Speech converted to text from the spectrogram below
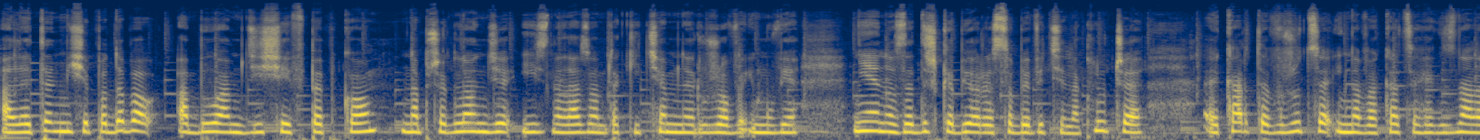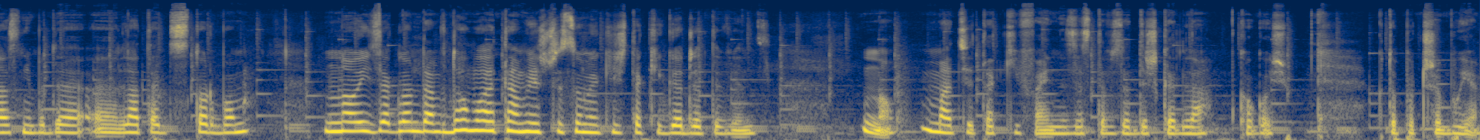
ale ten mi się podobał, a byłam dzisiaj w Pepko na przeglądzie i znalazłam taki ciemny, różowy i mówię, nie no, zadyszkę biorę sobie, wiecie, na klucze, e, kartę wrzucę i na wakacjach jak znalazł, nie będę e, latać z torbą. No i zaglądam w domu, a tam jeszcze są jakieś takie gadżety, więc no, macie taki fajny zestaw zadyszkę dla kogoś, kto potrzebuje.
